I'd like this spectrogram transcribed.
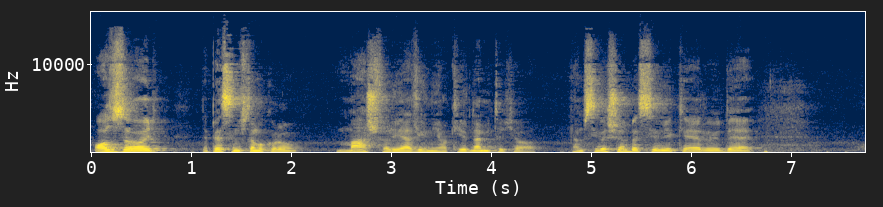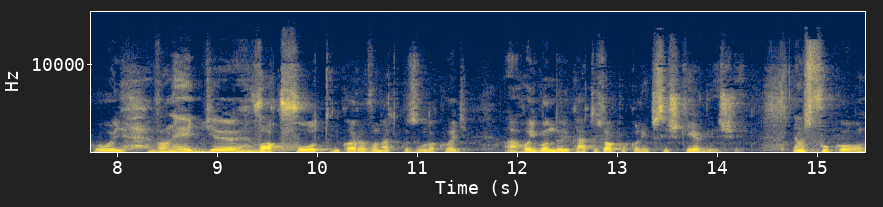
azzal, hogy, de persze most nem akarom másfelé elvinni a kérdést, nem, mint hogyha nem szívesen beszélnék erről, de hogy van egy vakfoltunk arra vonatkozólag, hogy hogy gondoljuk át az apokalipszis kérdését. De most Foucault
